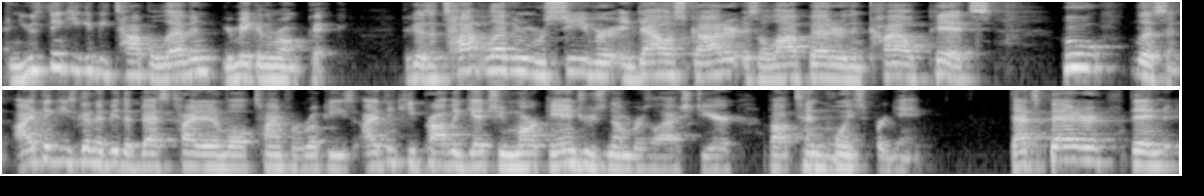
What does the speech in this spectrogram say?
and you think he could be top 11, you're making the wrong pick. Because a top 11 receiver in Dallas Goedert is a lot better than Kyle Pitts, who, listen, I think he's going to be the best tight end of all time for rookies. I think he probably gets you Mark Andrews numbers last year, about 10 mm. points per game. That's better than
